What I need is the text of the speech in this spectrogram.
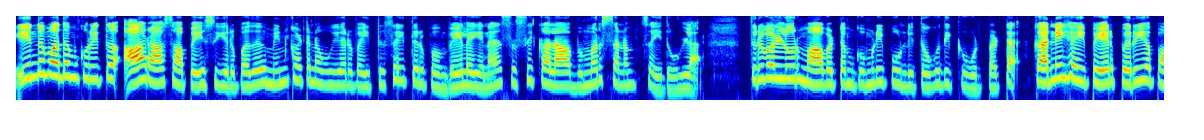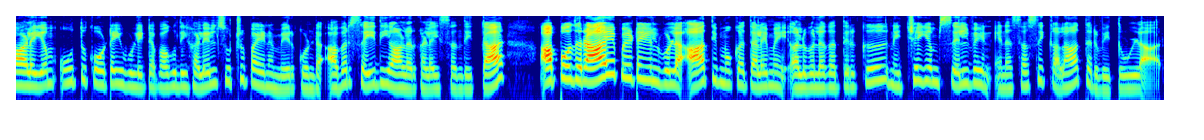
இந்து மதம் குறித்து ஆ ராசா பேசியிருப்பது மின்கட்டண உயர்வை திசை திருப்பும் வேலை என சசிகலா விமர்சனம் செய்துள்ளார். திருவள்ளூர் மாவட்டம் கும்மிடிப்பூண்டி தொகுதிக்கு உட்பட்ட கன்னிகை பேர் பெரியபாளையம் ஊத்துக்கோட்டை உள்ளிட்ட பகுதிகளில் சுற்றுப்பயணம் மேற்கொண்ட அவர் செய்தியாளர்களை சந்தித்தார். அப்போது ராயப்பேட்டையில் உள்ள அதிமுக தலைமை அலுவலகத்திற்கு நிச்சயம் செல்வேன் என சசிகலா தெரிவித்துள்ளார்.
